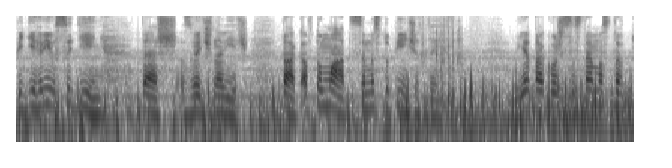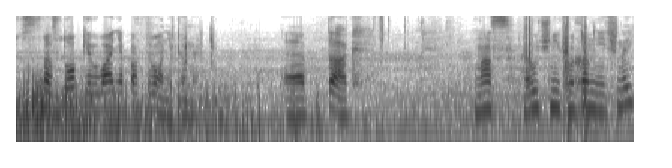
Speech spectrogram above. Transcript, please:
Підігрів сидінь, теж звична річ. Так, автомат семиступінчатий. Є також система старт- старт-стоп керування партроніками. Е, так. У нас ручник механічний.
